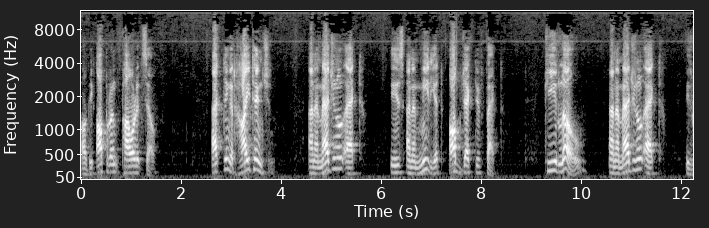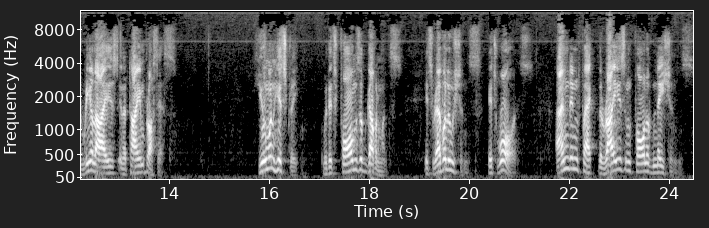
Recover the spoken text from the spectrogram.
of the operant power itself. Acting at high tension, an imaginal act is an immediate objective fact. Keyed low, an imaginal act is realized in a time process. Human history, with its forms of governments, its revolutions, its wars, and in fact the rise and fall of nations,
